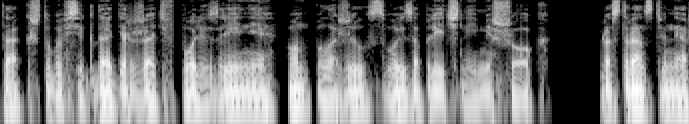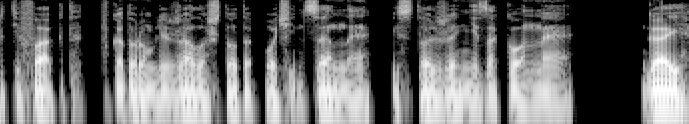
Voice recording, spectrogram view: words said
так, чтобы всегда держать в поле зрения, он положил свой заплечный мешок. Пространственный артефакт, в котором лежало что-то очень ценное и столь же незаконное. Гай,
